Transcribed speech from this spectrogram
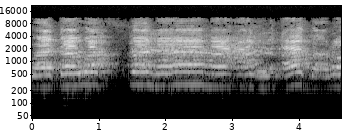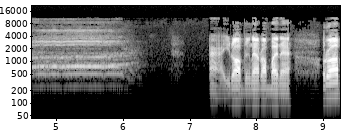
وتوفنا مع الأبرار อ่าอีกรอบหนึ่งนะรอบบานะรอบ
